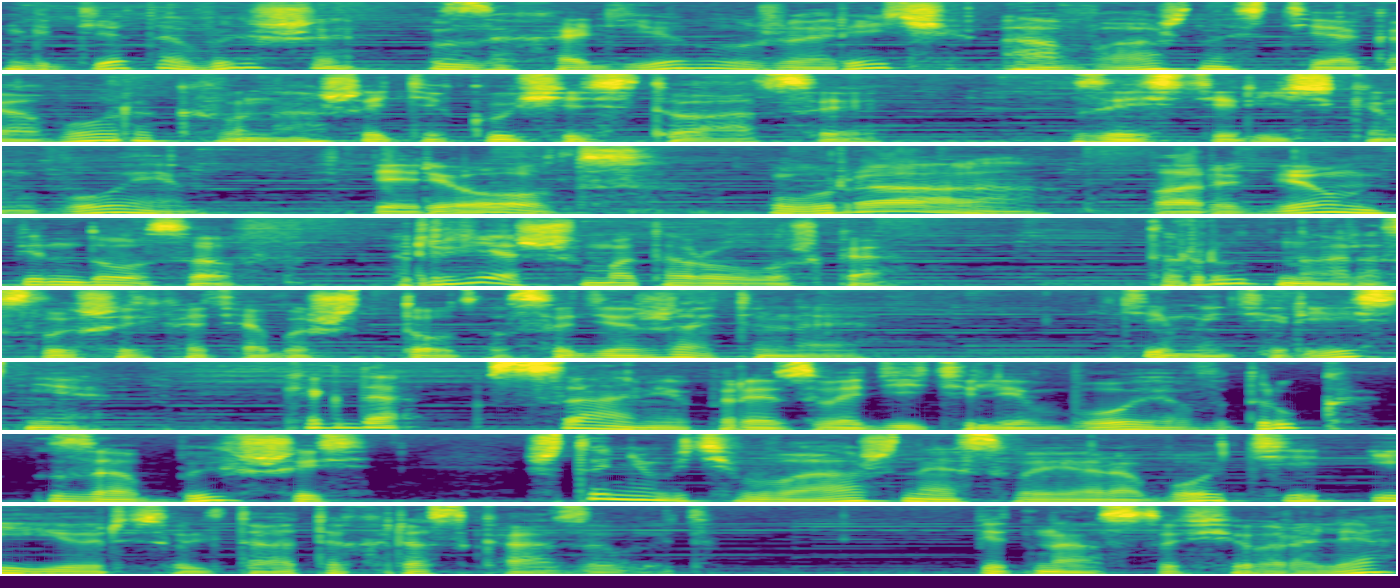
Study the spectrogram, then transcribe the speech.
Где-то выше заходила уже речь о важности оговорок в нашей текущей ситуации. За истерическим воем – Вперед! Ура! Порвем пиндосов! Режь, моторолушка! Трудно расслышать хотя бы что-то содержательное. Тем интереснее, когда сами производители боя вдруг, забывшись, что-нибудь важное о своей работе и ее результатах рассказывают. 15 февраля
